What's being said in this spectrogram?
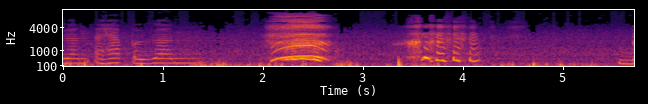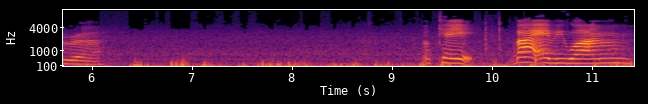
gun. I have a gun. Bruh. Okay, bye everyone.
